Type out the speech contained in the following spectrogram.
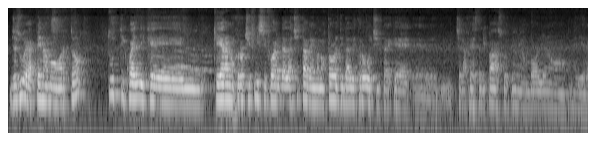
Gesù è appena morto, tutti quelli che, che erano crocifissi fuori dalla città vengono tolti dalle croci perché eh, c'è la festa di Pasqua e quindi non vogliono dire,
